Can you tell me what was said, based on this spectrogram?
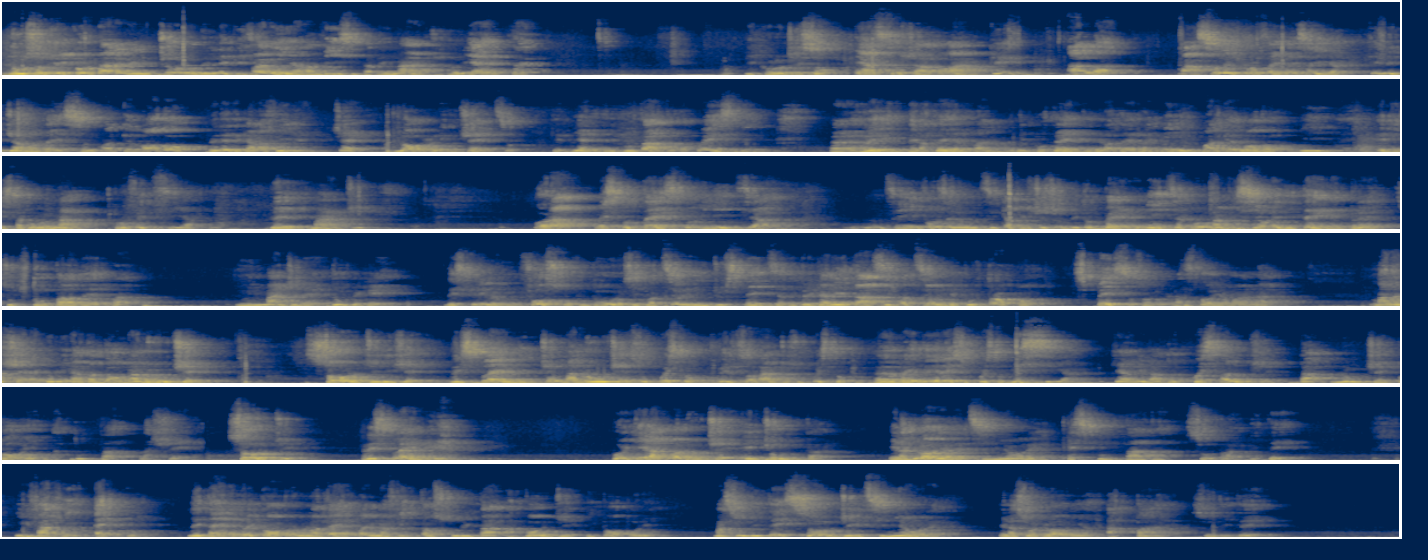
l'uso di ricordare nel giorno dell'Epifania la visita dei magi d'Oriente, piccolo Gesù, è associato anche al passo del profeta Isaia che leggiamo adesso. In qualche modo vedete che alla fine c'è l'oro l'incenso che viene tributato da questi eh, re della terra, dei potenti della terra, e quindi in qualche modo è vista come una profezia dei magi. Ora, questo testo inizia, si, forse non si capisce subito bene, inizia con una visione di tenebre su tutta la terra, un'immagine dunque che descrive un fosco futuro, situazioni di ingiustizia, di precarietà, situazioni che purtroppo spesso sono nella storia umana, ma la scena è illuminata da una luce, sorgi, dice, risplendi, c'è una luce su questo personaggio, su questo eh, re dei re, su questo messia che è arrivato e questa luce dà luce poi a tutta la scena. Sorgi, risplendi, poiché la tua luce è giunta e la gloria del Signore è spuntata sopra di te. Infatti, ecco, le tenebre coprono la terra e una fitta oscurità avvolge i popoli, ma su di te sorge il Signore e la sua gloria appare su di te.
